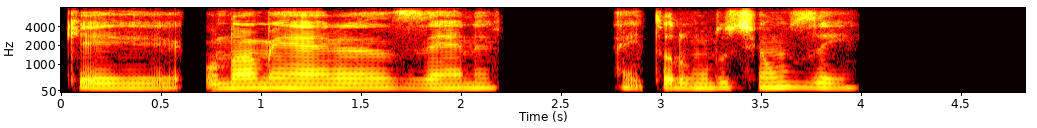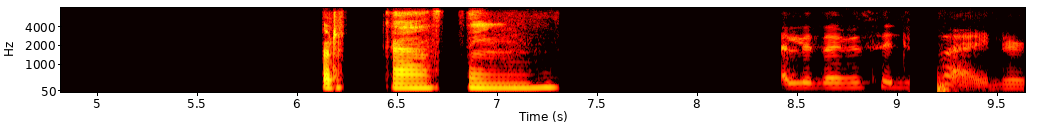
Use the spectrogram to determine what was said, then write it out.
Porque o nome era Zenith. Aí todo mundo tinha um Z. Pra ficar assim. Ele deve ser designer.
